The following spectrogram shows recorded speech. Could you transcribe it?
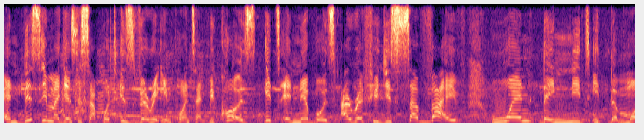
and this emergency support is very important because it enables a refugee survive when they need it the most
